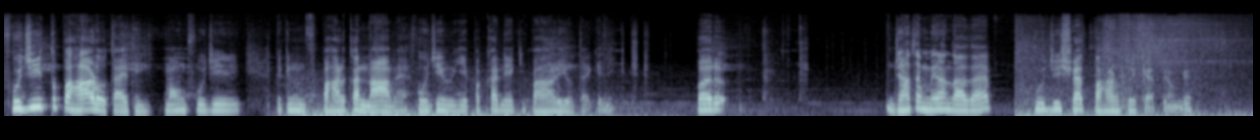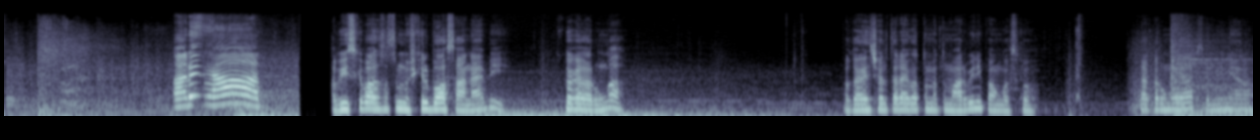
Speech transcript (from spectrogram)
फूजी तो पहाड़ होता है आई थिंक माउंट फूजी लेकिन पहाड़ का नाम है। फूजी ये पक्का नहीं है कि पहाड़ ही होता है कि नहीं। पर जहाँ तक मेरा अंदाज़ा है फूजी शायद पहाड़ को ही कहते होंगे। अरे यार। अभी इसके पास सबसे मुश्किल बॉस आना है अभी। उसका क्या करूँगा? अगर ऐसे चलता रहेगा तो मैं तो मार भी नहीं पाऊँगा उसको क्या करूँगा यार? समझ नहीं आ रहा।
